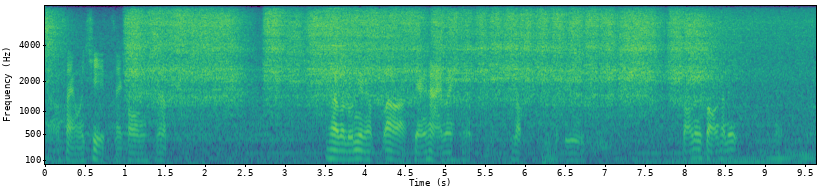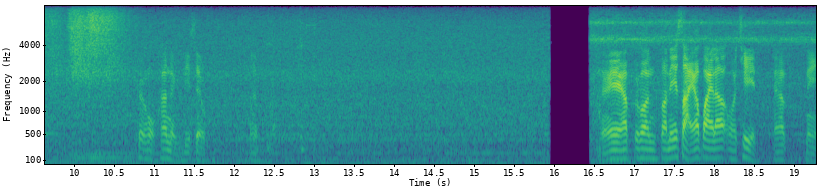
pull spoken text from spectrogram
เอาใส่หัวฉีดใส่กองนะครับเรามาลุ้นกันครับว่าเสียงหายไหมครับรอบปี สองหนึ่งสองคันนี้เครื่องหกห้าหนึ่งดีเซลนี่ครับทุกคนตอนนี้ใส่เข้าไปแล้วหัวฉีดนะครับนี่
